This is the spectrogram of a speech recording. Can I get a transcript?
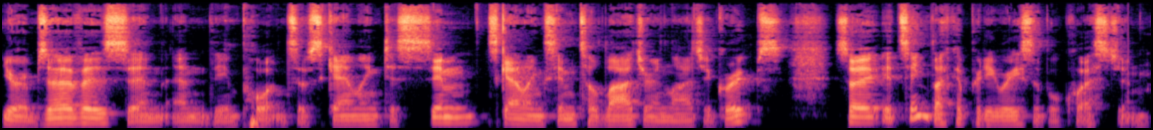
your observers and, and the importance of scaling to sim, scaling sim to larger and larger groups. So it seemed like a pretty reasonable question.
